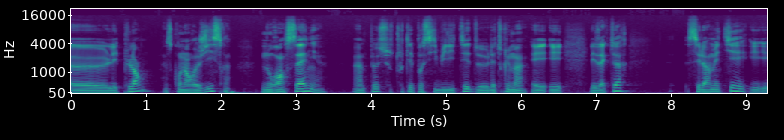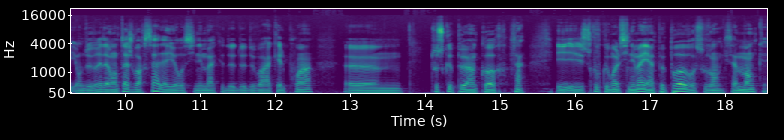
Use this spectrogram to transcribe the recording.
les plans, ce qu'on enregistre, nous renseignent un peu sur toutes les possibilités de l'être humain. Et les acteurs, c'est leur métier. Et on devrait davantage voir ça d'ailleurs au cinéma, que de, de- voir à quel point euh, tout ce que peut un corps. Et, je trouve que moi, le cinéma est un peu pauvre souvent, ça manque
